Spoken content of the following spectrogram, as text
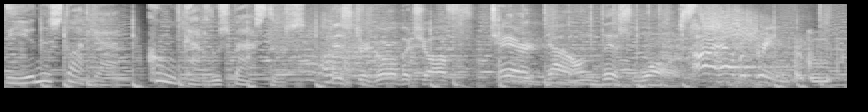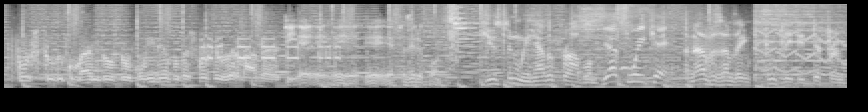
dia na história com Carlos Bastos. Mr. Gorbachev, tear down this wall. I have a dream. Aqui, posto de comando do movimento das Forças Armadas. Sim, é, é, é fazer a conta. Houston, we have a problem. Yes, we can. And now for something completely different.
